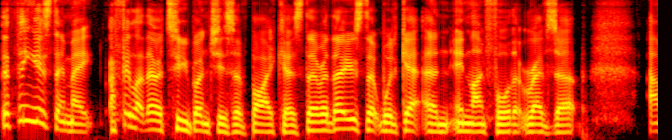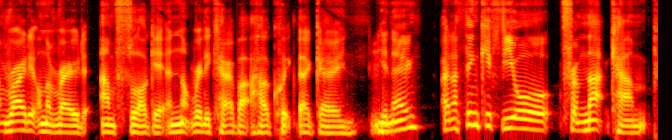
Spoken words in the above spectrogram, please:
The thing is, though, mate, I feel like there are two bunches of bikers. There are those that would get an inline four that revs up and ride it on the road and flog it and not really care about how quick they're going, you know? And I think if you're from that camp,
